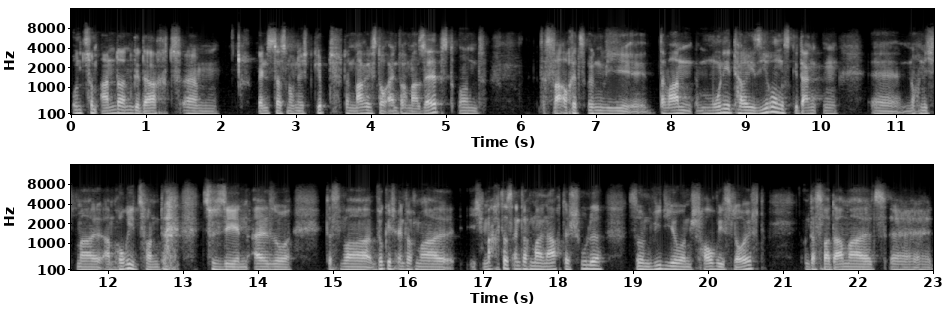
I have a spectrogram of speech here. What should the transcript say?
und zum anderen gedacht, ähm, wenn es das noch nicht gibt, dann mache ich es doch einfach mal selbst. Und das war auch jetzt irgendwie, da waren Monetarisierungsgedanken äh, noch nicht mal am Horizont zu sehen. Also das war wirklich einfach mal, ich mache das einfach mal nach der Schule, so ein Video und schau, wie es läuft. Und das war damals äh,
